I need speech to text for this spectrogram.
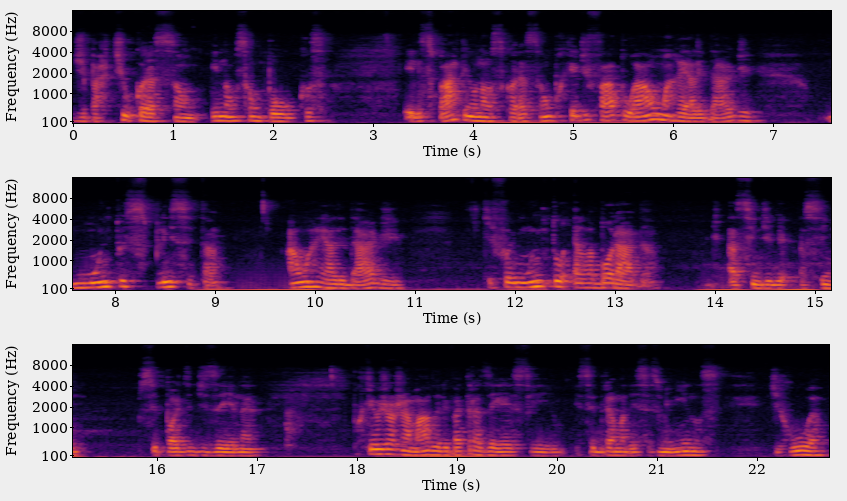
de partir o coração, e não são poucos, eles partem o nosso coração porque de fato há uma realidade muito explícita, há uma realidade que foi muito elaborada, assim, assim se pode dizer, né? Porque o Jorge Amado ele vai trazer esse, esse drama desses meninos de rua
